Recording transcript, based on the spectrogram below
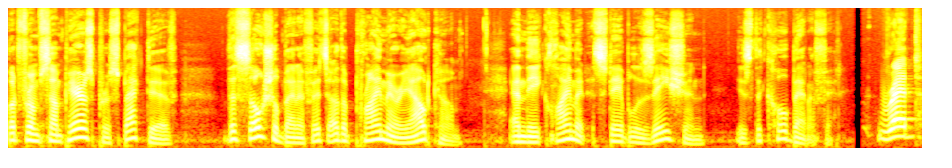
But from Samper's perspective, the social benefits are the primary outcome, and the climate stabilization is the co benefit. REDD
